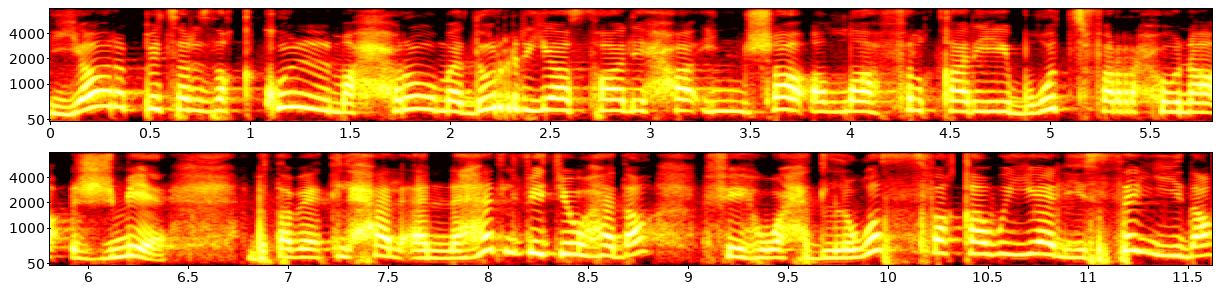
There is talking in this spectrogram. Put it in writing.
يا ربي ترزق كل محرومة ذرية صالحة إن شاء الله في القريب وتفرحونا جميع. بطبيعة الحال أن هذا الفيديو هذا فيه واحد الوصفة قوية للسيده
